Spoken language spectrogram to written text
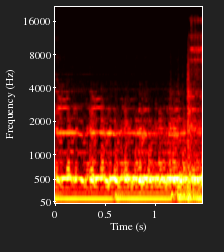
¡Gracias!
